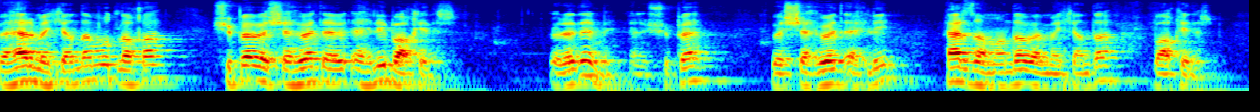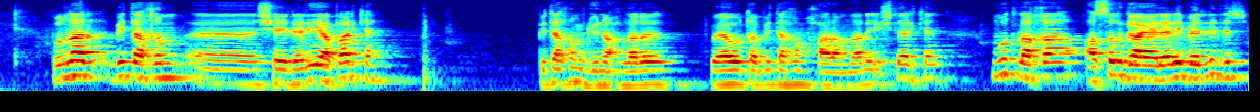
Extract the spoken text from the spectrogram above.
ve her mekanda mutlaka şüphe ve şehvet ehli bakidir. Öyle değil mi? Yani şüphe ve şehvet ehli her zamanda ve mekanda bakidir. Bunlar bir takım e, şeyleri yaparken, bir takım günahları veyahut da bir takım haramları işlerken mutlaka asıl gayeleri bellidir.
